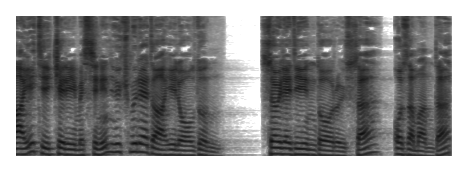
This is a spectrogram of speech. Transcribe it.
Ayet-i kerimesinin hükmüne dahil oldun. Söylediğin doğruysa, o zaman da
